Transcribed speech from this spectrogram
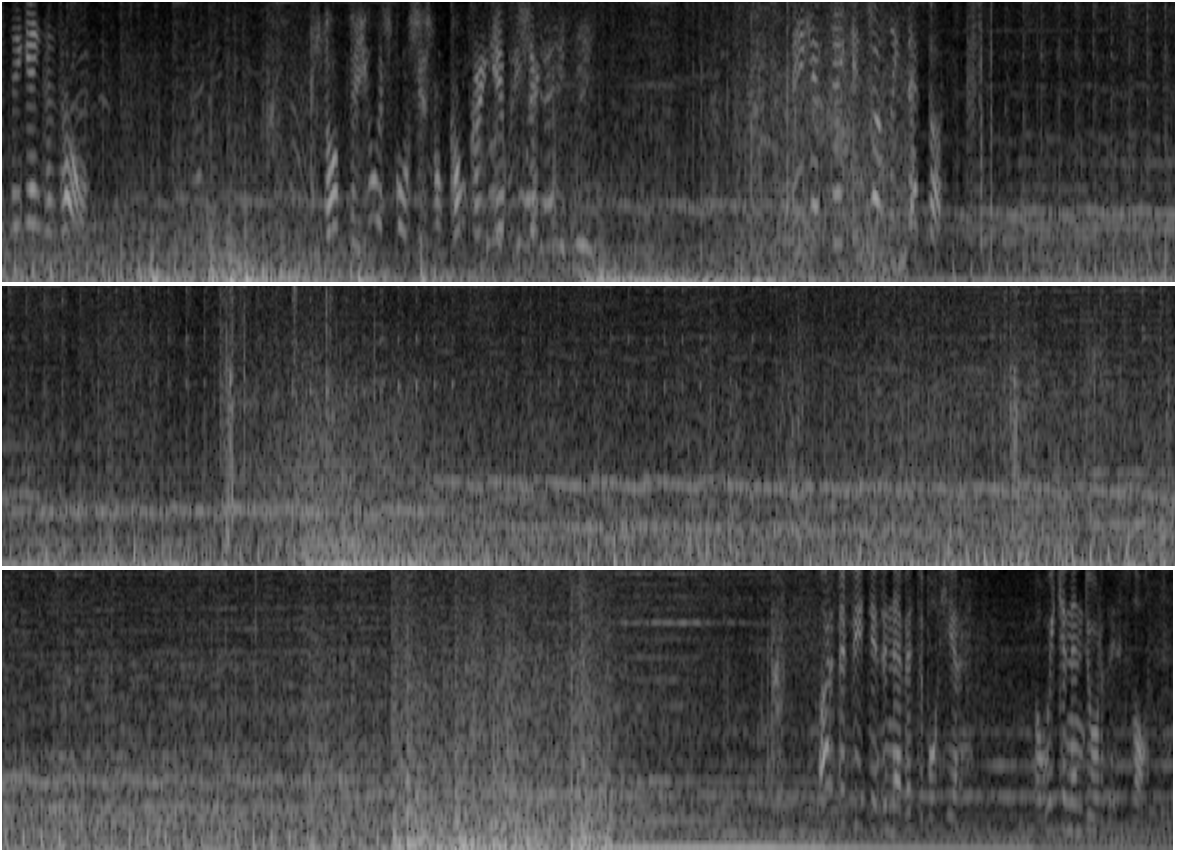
must regain control. Stop the US forces from conquering Don't every sector. They have taken Charlie sector. inevitable here, but we can endure this loss.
